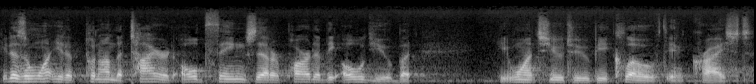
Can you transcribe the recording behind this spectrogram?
He doesn't want you to put on the tired old things that are part of the old you, but He wants you to be clothed in Christ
